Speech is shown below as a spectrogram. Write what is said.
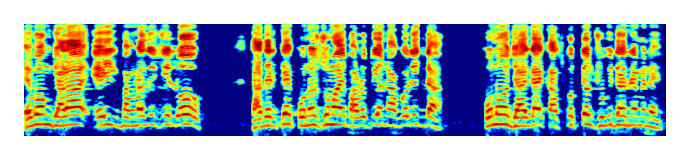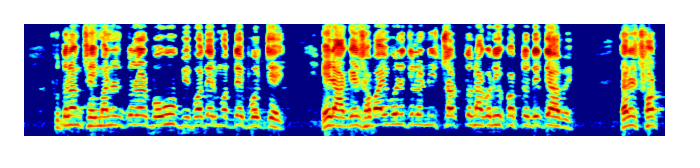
এবং যারা এই বাংলাদেশি লোক, তাদেরকে কোনো সময় ভারতীয় নাগরিকরা কোনো জায়গায় কাজ করতেও সুবিধা নেবে নেই সুতরাং সেই মানুষগুলোর বহু বিপদের মধ্যে পড়ছে। এর আগে সবাই বলেছিল, নিঃশর্ত নাগরিকত্ব দিতে হবে। তাহলে শর্ত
